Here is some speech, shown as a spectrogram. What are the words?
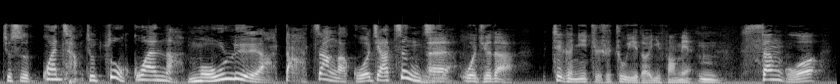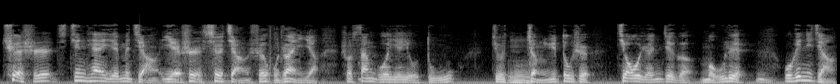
就是官场，就做官呐，谋略啊，打仗啊，国家政治啊。我觉得。这个你只是注意到一方面，嗯，三国确实今天人们讲也是是讲《水浒传》一样，说三国也有毒，就等于都是教人这个谋略。嗯，我跟你讲，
